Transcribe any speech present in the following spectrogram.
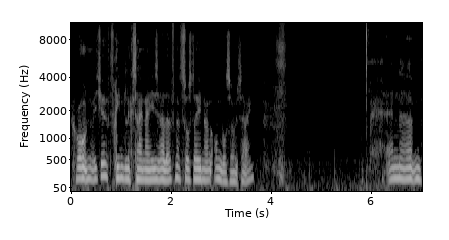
Gewoon, weet je, vriendelijk zijn naar jezelf, net zoals dat je naar een ander zou zijn. En um,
